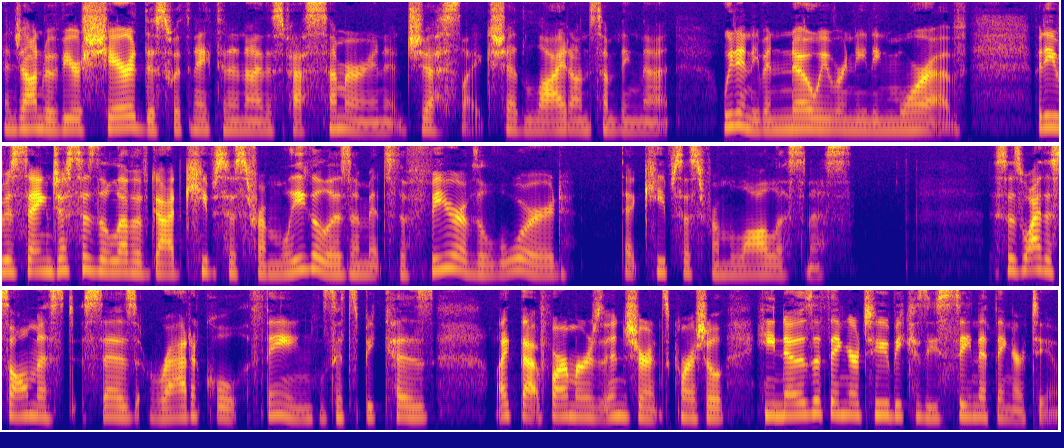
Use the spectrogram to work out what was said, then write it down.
And John Bevere shared this with Nathan and I this past summer, and it just like shed light on something that we didn't even know we were needing more of. But he was saying, just as the love of God keeps us from legalism, it's the fear of the Lord that keeps us from lawlessness. This is why the psalmist says radical things. It's because, like that farmer's insurance commercial, he knows a thing or two because he's seen a thing or two.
